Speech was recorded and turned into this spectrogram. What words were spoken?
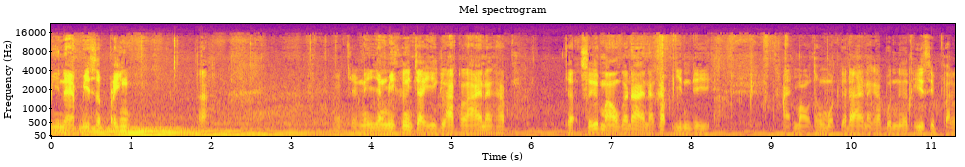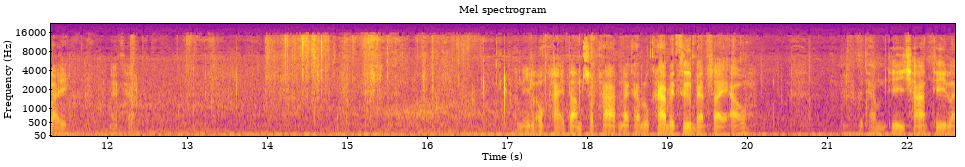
มีแหนบมีสปริงนะนอกจากนี้ยังมีเครื่องจักรอีกหลากหลายนะครับ จะซื้อเหมาก็ได้นะครับ ยินดีขายเหมาทั้งหมดก็ได้นะครับ บนเนื้อที่สิบกว่าไร่นะครับ อันนี้เราขายตามสภาพนะครับ ลูกค้าไปซื้อแบตใส่เอา ไปทำที่ชาร์จที่ไร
